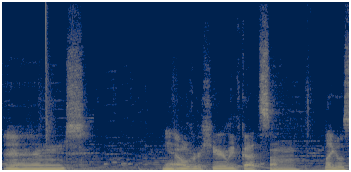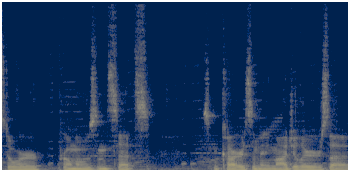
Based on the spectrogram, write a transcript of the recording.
And yeah, over here we've got some Lego store promos and sets, some cards, some mini modulars, a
